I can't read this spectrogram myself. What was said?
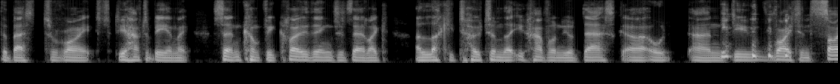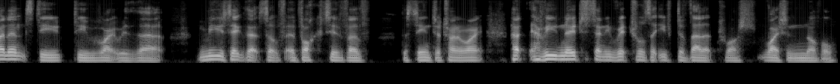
the best to write? Do you have to be in like certain comfy clothing? Is there like a lucky totem that you have on your desk, uh, or and do you write in silence? Do you do you write with uh, music that's sort of evocative of the scenes you're trying to write? Have, have you noticed any rituals that you've developed whilst writing a novel?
